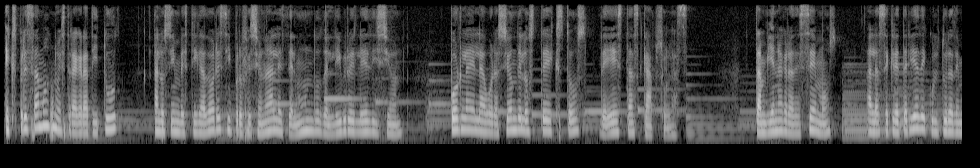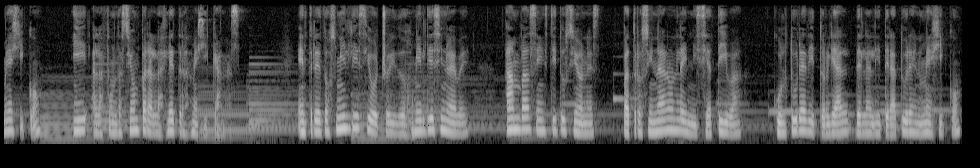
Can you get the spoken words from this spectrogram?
Expresamos nuestra gratitud a los investigadores y profesionales del mundo del libro y la edición por la elaboración de los textos de estas cápsulas. También agradecemos a la Secretaría de Cultura de México y a la Fundación para las Letras Mexicanas. Entre 2018 y 2019, ambas instituciones patrocinaron la iniciativa Cultura Editorial de la Literatura en México,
